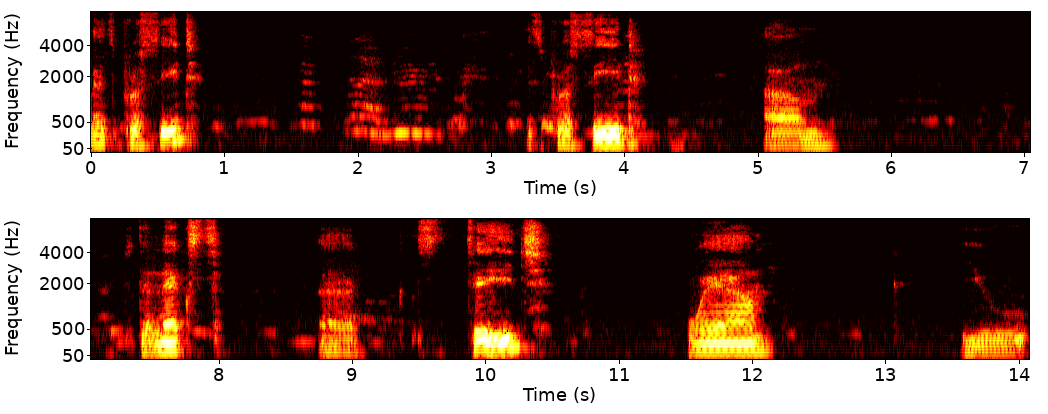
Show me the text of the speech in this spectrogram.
let's proceed. Let's proceed um, to the next uh, stage where you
